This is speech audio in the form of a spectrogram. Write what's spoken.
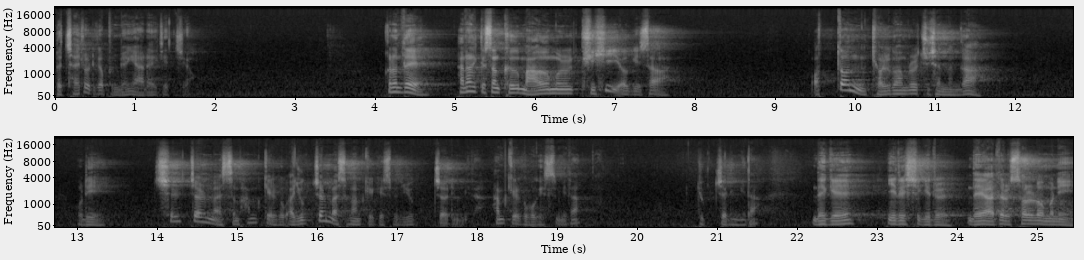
그 차이를 우리가 분명히 알아야겠죠. 그런데 하나님께서는 그 마음을 귀히 여기사 어떤 결과물을 주셨는가? 우리 7절 말씀 함께 읽어, 아, 6절 말씀 함께 읽겠습니다. 6절입니다. 함께 읽어 보겠습니다. 6절입니다. 내게 이르시기를 내 아들 솔로몬이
